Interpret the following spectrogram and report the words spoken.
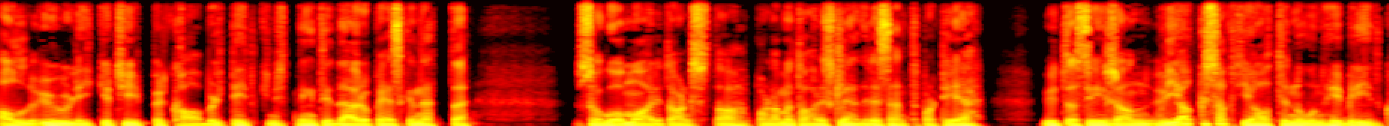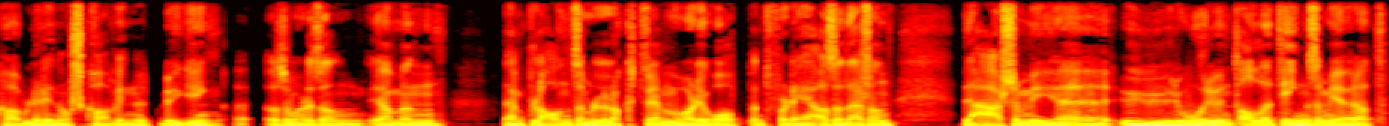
alle ulike typer kabeltilknytning til det europeiske nettet. Så går Marit Arnstad, parlamentarisk leder i Senterpartiet, ut og sier sånn Vi har ikke sagt ja til noen hybridkabler i norsk havvindutbygging. Og så var det sånn Ja, men den planen som ble lagt frem, var det jo åpent for det. Altså, det er sånn Det er så mye uro rundt alle ting som gjør at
